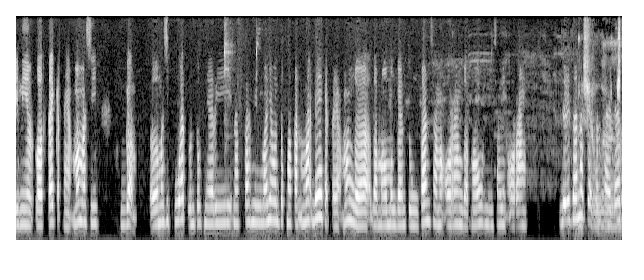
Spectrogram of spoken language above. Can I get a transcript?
ini lotek katanya. Emak masih enggak uh, masih kuat untuk nyari nafkah minimalnya untuk makan emak deh katanya. Emak nggak nggak mau menggantungkan sama orang nggak mau nyusahin orang. Dari sana kayak tersadar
